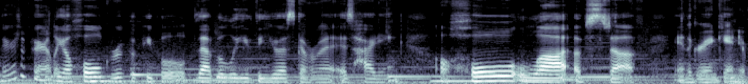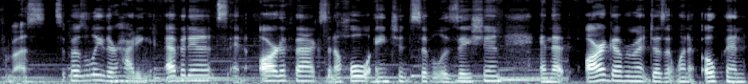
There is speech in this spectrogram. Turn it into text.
There's apparently a whole group of people that believe the US government is hiding a whole lot of stuff in the Grand Canyon from us. Supposedly, they're hiding evidence and artifacts and a whole ancient civilization, and that our government doesn't want to open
